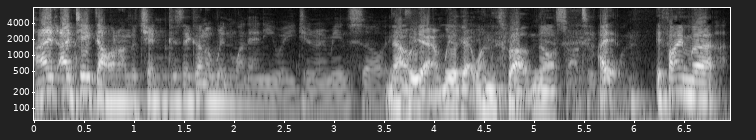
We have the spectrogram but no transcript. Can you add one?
I'd, I'd take that one on the chin because they're going to win one anyway, do you know what I mean? So No, yeah, and we'll get one as well. No, Yeah, so I'll take I- that one. if I'm a,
